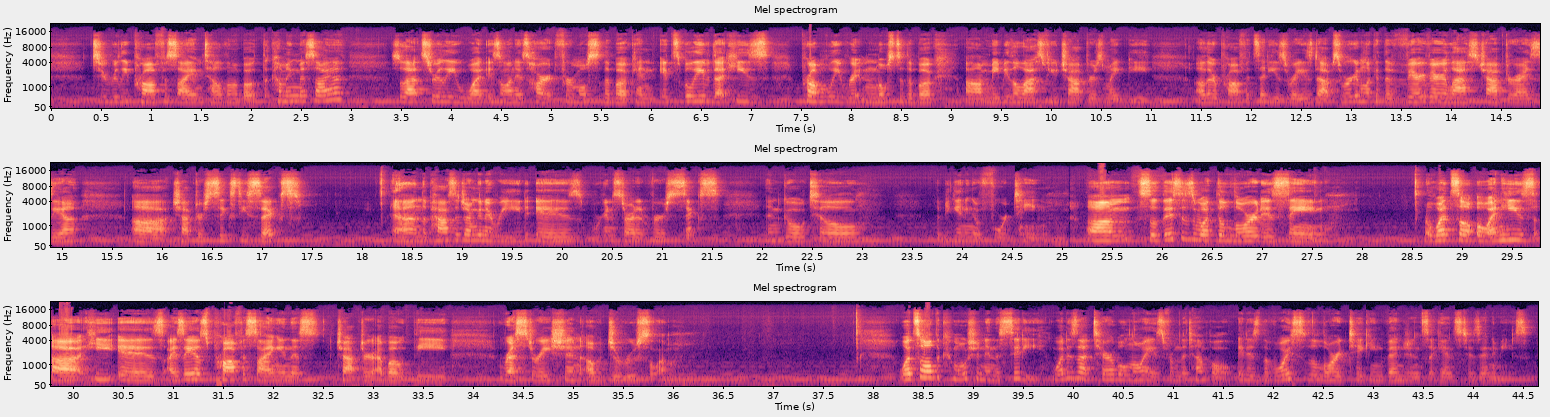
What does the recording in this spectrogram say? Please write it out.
to really prophesy and tell them about the coming Messiah. So that's really what is on his heart for most of the book, and it's believed that he's probably written most of the book. Um, maybe the last few chapters might be other prophets that he's raised up. So we're going to look at the very, very last chapter, Isaiah, uh, chapter 66. And the passage I'm going to read is we're going to start at verse 6 and go till the beginning of 14. Um, so this is what the Lord is saying. What's all oh, and he's uh, he is Isaiah's prophesying in this chapter about the restoration of Jerusalem. What's all the commotion in the city? What is that terrible noise from the temple? It is the voice of the Lord taking vengeance against his enemies.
